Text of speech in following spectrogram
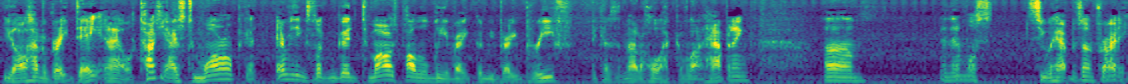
you all have a great day, and I will talk to you guys tomorrow because everything's looking good. Tomorrow's probably going to be very brief because there's not a whole heck of a lot happening. Um, and then we'll see what happens on Friday.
